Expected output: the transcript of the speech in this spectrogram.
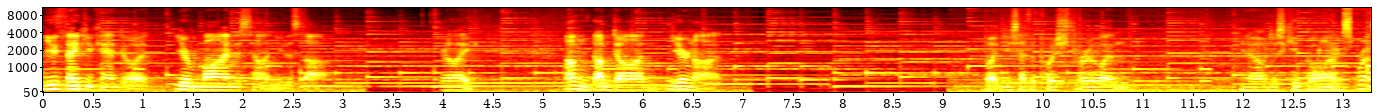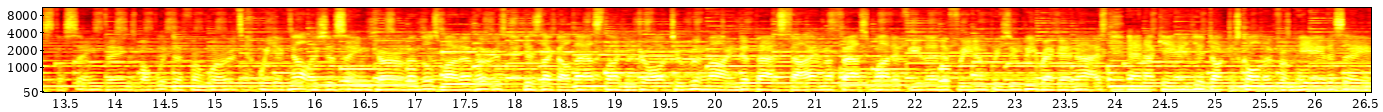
You think you can't do it. Your mind is telling you to stop. You're like, I'm, I'm done. You're not. But you just have to push through and, you know, just keep going. We express the same things, but with different words. We acknowledge the same curve, and those might have hurt. It's like the last line you draw to remind a past time. A fast minded feeling of freedom, please you be recognized. And I can hear your doctors calling from here to say.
